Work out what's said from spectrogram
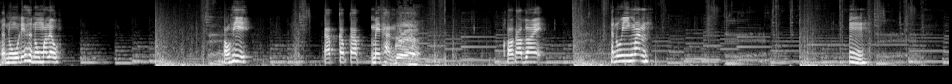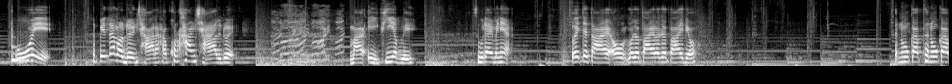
ธนูเรียกธนูมาเร็วสองทีกลับกลับกลับไม่ทัน ขอกลับหน่อยธนูยิงมัน อืม โอ้ยสเปต้าเราเดินช้านะครับ ค่อนข้างช้าเลยด้วย มาอีกเพียบเลย สู้ได้ไหมเนี่ยเอ้ยจะตายเอาเราจะตายเราจะตายเดี๋ยวธนูกับธนูกับ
